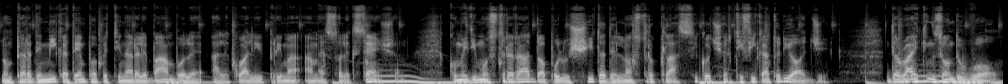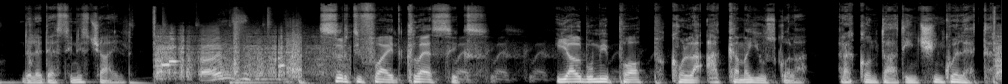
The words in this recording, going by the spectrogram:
Non perde mica tempo a pettinare le bambole alle quali prima ha messo l'extension, come dimostrerà dopo l'uscita del nostro classico certificato di oggi, The Writings on the Wall delle Destiny's Child. Certified Classics. Gli album hip hop con la H maiuscola, raccontati in cinque lettere.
